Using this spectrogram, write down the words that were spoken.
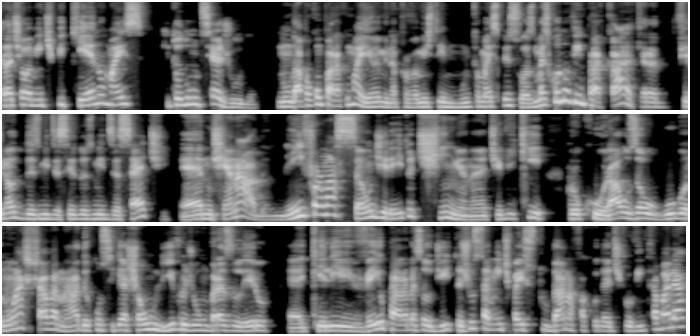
relativamente pequeno, mas que todo mundo se ajuda. não dá para comparar com Miami, né? Provavelmente tem muito mais pessoas. Mas quando eu vim para cá, que era final de 2016, 2017, é, não tinha nada. Nem informação direito tinha, né? Tive que procurar usar o Google, não achava nada. Eu consegui achar um livro de um brasileiro é, que ele veio para a Arábia Saudita justamente para estudar na faculdade que eu vim trabalhar.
